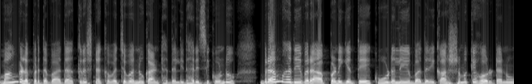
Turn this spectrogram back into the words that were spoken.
ಮಂಗಳಪ್ರದವಾದ ಕೃಷ್ಣ ಕವಚವನ್ನು ಕಂಠದಲ್ಲಿ ಧರಿಸಿಕೊಂಡು ಬ್ರಹ್ಮದೇವರ ಅಪ್ಪಣೆಯಂತೆ ಕೂಡಲೇ ಬದರಿಕಾಶ್ರಮಕ್ಕೆ ಹೊರಟನು.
